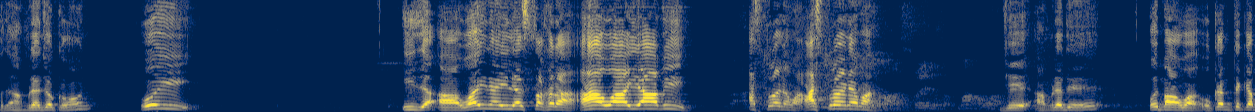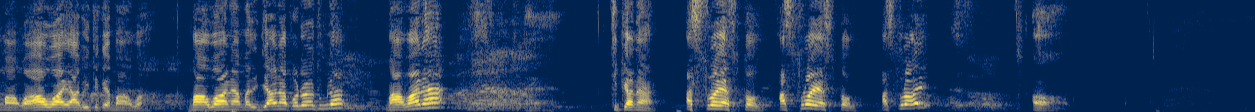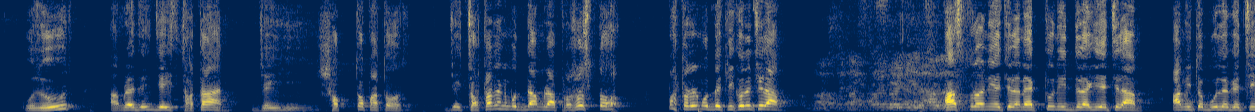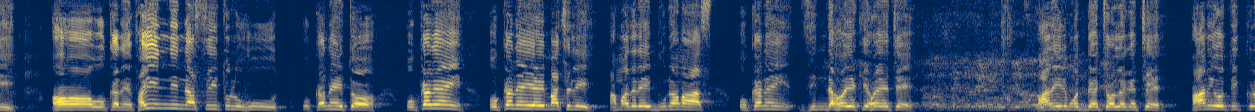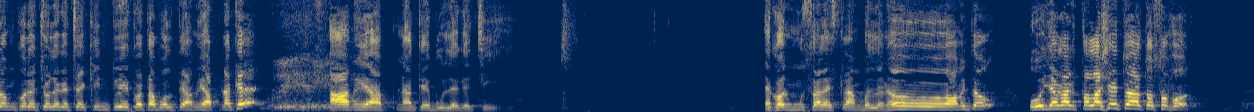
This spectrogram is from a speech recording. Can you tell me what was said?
বলে আমরা যখন ওই ইজা আওয়াইনা ইলা সাখরা আওয়া ইয়াবি আশ্রয় নেওয়া আশ্রয় নেওয়া যে আমরা যে ওই মাওয়া ওখান থেকে মাওয়া আওয়া ইয়াবি থেকে মাওয়া মাওয়া না মাল জানা পড়ো না তোমরা মাওয়া না ঠিকানা? আশ্রয়স্থল। আশ্রয়স্থল। আশ্রয়। হুজুর, আমরা যে যেই চটান, যেই শক্ত পাথর যে চটানের মধ্যে আমরা প্রশস্ত, পাথরের মধ্যে কি করেছিলাম? আশ্রয় নিয়েছিলাম, একটু নিদ্রা গিয়েছিলাম। আমি তো ভুলে গেছি। ওখানে নাসিতুল হুত। ওখানেই তো, ওখানেই ওখানেই এই মাছলি, আমাদের এই বুনা মাছ। ওখানেই জিন্দা হয়ে কি হয়েছে? পানির মধ্যে চলে গেছে। পানি অতিক্রম করে চলে গেছে, কিন্তু এ কথা বলতে আমি আপনাকে আমি আপনাকে ভুলে গেছি। এখন মুসা ইসলাম বললেন, ও, আমি তো ওই জায়গার তালাশেই তো এত সফর।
